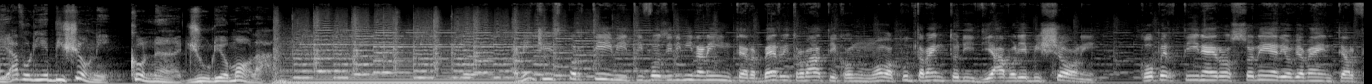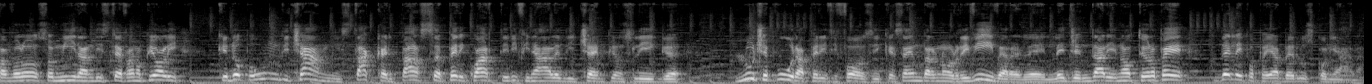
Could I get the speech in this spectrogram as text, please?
Diavoli e Biscioni con Giulio Mola. Amici sportivi, tifosi di Milan Inter, ben ritrovati con un nuovo appuntamento di Diavoli e Biscioni. Copertina ai rossoneri ovviamente al favoloso Milan di Stefano Pioli che dopo 11 anni stacca il pass per i quarti di finale di Champions League. Luce pura per i tifosi che sembrano rivivere le leggendarie notti europee dell'epopea berlusconiana.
